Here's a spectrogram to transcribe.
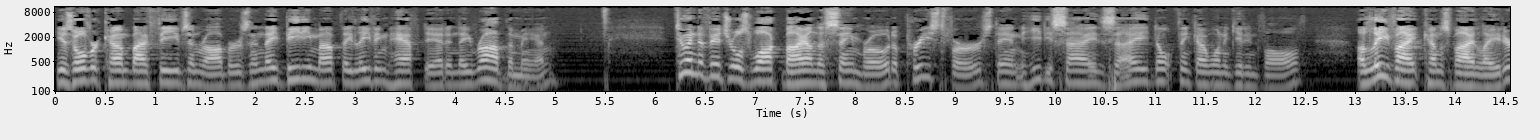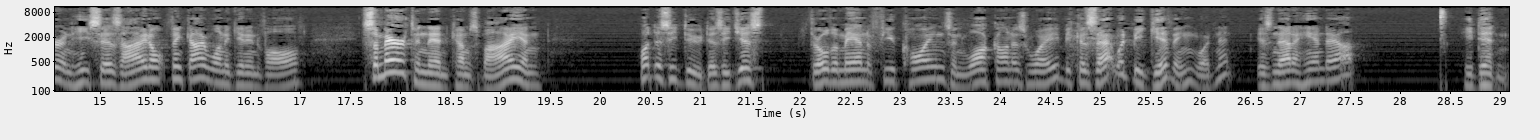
he is overcome by thieves and robbers, and they beat him up, they leave him half dead, and they rob the man. Two individuals walk by on the same road, a priest first, and he decides, I don't think I want to get involved. A Levite comes by later, and he says, I don't think I want to get involved. Samaritan then comes by, and what does he do? Does he just throw the man a few coins and walk on his way? Because that would be giving, wouldn't it? Isn't that a handout? He didn't.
